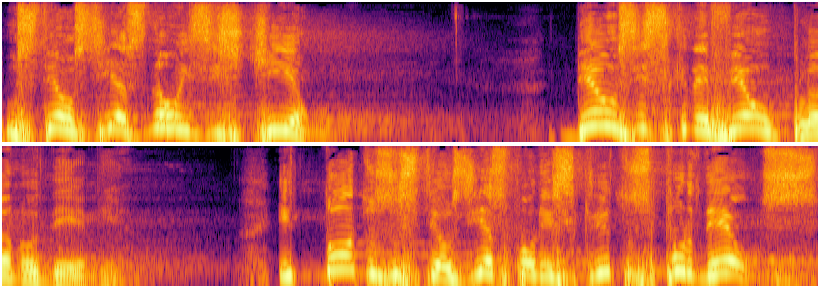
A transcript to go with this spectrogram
os teus dias não existiam, Deus escreveu o plano dele, e todos os teus dias foram escritos por Deus.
